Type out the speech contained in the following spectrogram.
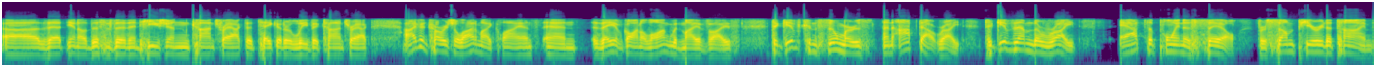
uh, that you know this is an adhesion contract, a take it or leave it contract. I've encouraged a lot of my clients, and they have gone along with my advice to give consumers an opt out right, to give them the right at the point of sale for some period of time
